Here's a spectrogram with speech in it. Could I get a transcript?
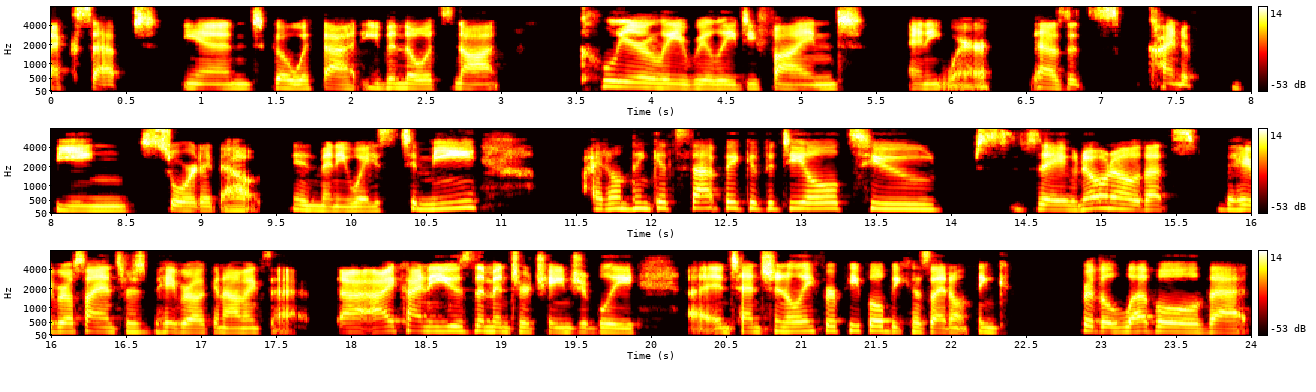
accept and go with that, even though it's not clearly really defined anywhere as it's kind of being sorted out in many ways. To me, I don't think it's that big of a deal to say, no, no, that's behavioral science versus behavioral economics. I, I kind of use them interchangeably uh, intentionally for people because I don't think for the level that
